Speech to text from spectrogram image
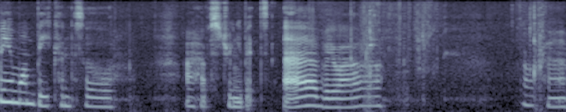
3-in-1 beacon so I have stringy bits everywhere. Okay.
